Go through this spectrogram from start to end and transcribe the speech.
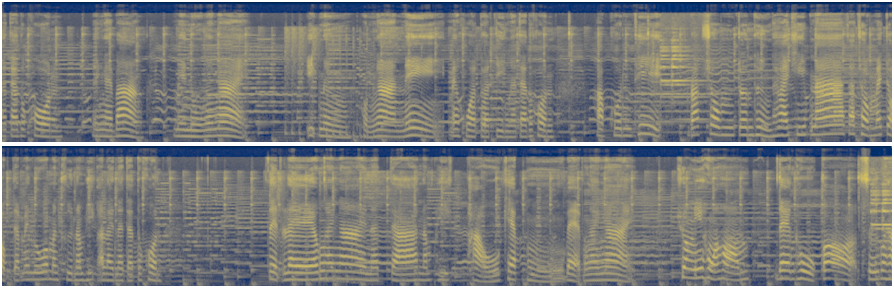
นะจ๊ะทุกคนเป็นไงบ้าง เมนูง่ายๆ อีกหนึ่งผลงานนี่แม่ครัวตัวจริงนะจ๊ะทุกคน ขอบคุณที่รับชมจนถึงท้ายคลิปนะ ถ้าชมไม่จบจะไม่รู้ว่ามันคือน้ำพริกอะไรนะจ๊ะทุกคน เสร็จแล้วง่าย ๆนะจ๊ะน้ำพริกเผาแคบหมูแบบง่าย ๆ ช่วงนี้หัวหอมแดงถูกก็ซื้อมาท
